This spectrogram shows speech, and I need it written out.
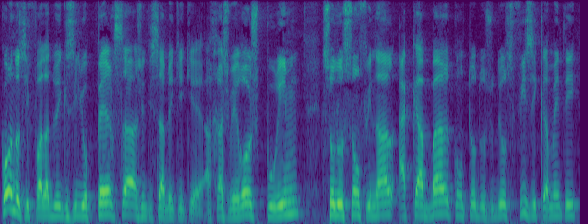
Quando se fala do exílio persa, a gente sabe o que, que é. Ahasverosh, Purim, Solução final: acabar com todos os judeus fisicamente,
